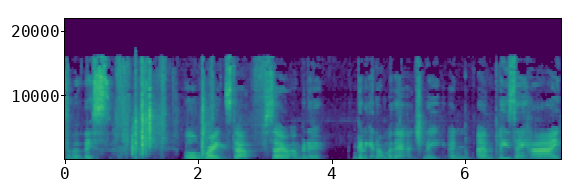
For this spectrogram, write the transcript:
some of this. All great stuff. So I'm gonna I'm gonna get on with it actually. And um, please say hi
